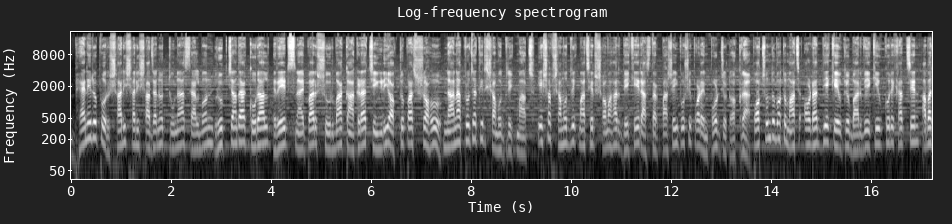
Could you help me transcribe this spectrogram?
ভ্যানের ওপর সারি সারি সাজানো টুনা, স্যালমন, রূপচাঁদা, কোরাল, রেড স্নাইপার, সুরমা, কাঁকড়া, চিংড়ি, অক্টোপাস সহ নানা প্রজাতির সামুদ্রিক মাছ। এসব সামুদ্রিক মাছের সমাহার দেখে রাস্তার পাশেই বসে পড়েন পর্যটকরা। পছন্দ মতো মাছ অর্ডার দিয়ে কেউ কেউ বারবিয়ে কেউ করে খাচ্ছেন, আবার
